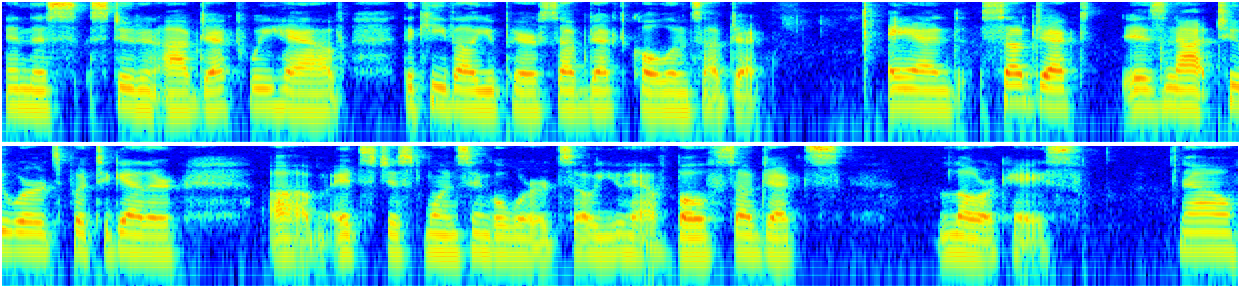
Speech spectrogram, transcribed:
in this student object, we have the key value pair subject, colon, subject. And subject is not two words put together. Um, it's just one single word, so you have both subjects lowercase. Now,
